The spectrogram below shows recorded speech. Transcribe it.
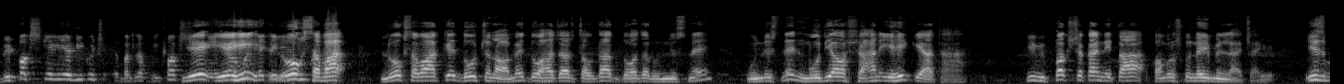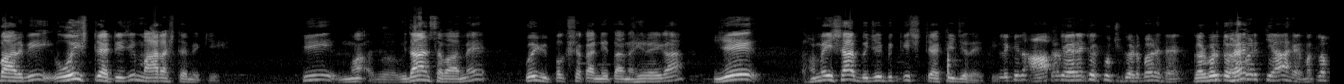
विपक्ष के लिए भी कुछ मतलब विपक्ष ये यही लोकसभा लोकसभा के दो चुनाव में 2014 2019 ने 19 ने मोदी और शाह ने यही किया था कि विपक्ष का नेता कांग्रेस को नहीं मिलना चाहिए। इस बार भी वही स्ट्रेटेजी महाराष्ट्र में की है कि विधानसभा में कोई विपक्ष का नेता नहीं रहेगा। ये हमेशा बीजेपी की स्ट्रेटेजी रहती है। लेकिन आप कह रहे कि कुछ गड़बड़ है। गड़बड़ तो है। क्या है? मतलब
